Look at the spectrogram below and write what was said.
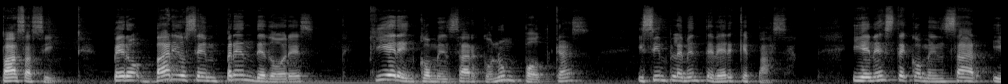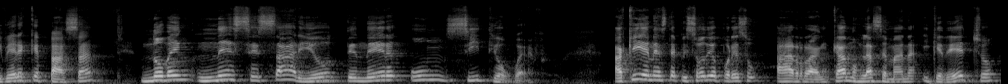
pasa así, pero varios emprendedores quieren comenzar con un podcast y simplemente ver qué pasa. Y en este comenzar y ver qué pasa, no ven necesario tener un sitio web. Aquí en este episodio por eso arrancamos la semana y que de hecho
